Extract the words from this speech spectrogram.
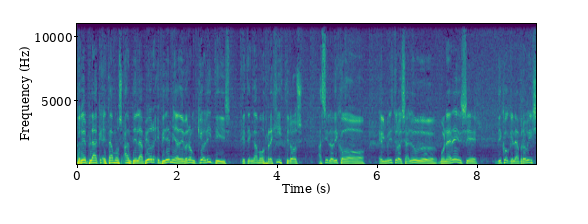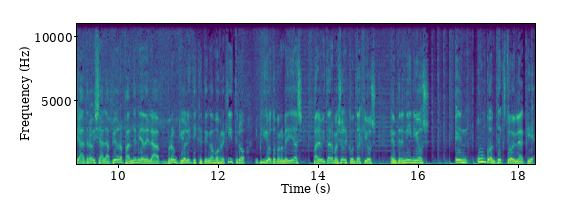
Preplac, estamos ante la peor epidemia de bronquiolitis, que tengamos registros, así lo dijo el ministro de Salud bonaerense, dijo que la provincia atraviesa la peor pandemia de la bronquiolitis. Que tengamos registro. Y pidió tomar medidas para evitar mayores contagios entre niños en un contexto en el que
